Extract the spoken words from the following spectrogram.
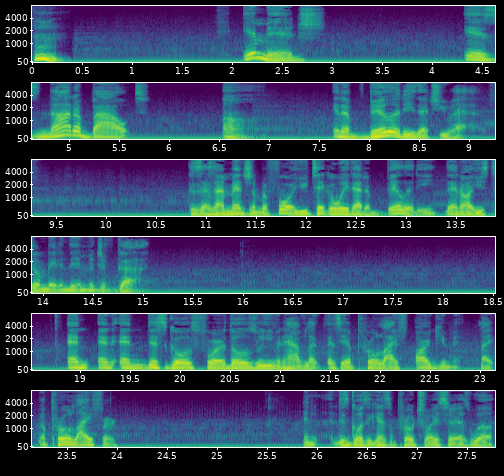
Hmm. Image is not about um, an ability that you have. Because as I mentioned before, you take away that ability, then are you still made in the image of God? And and and this goes for those who even have like let's say a pro-life argument, like a pro-lifer. And this goes against a pro-choicer as well.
